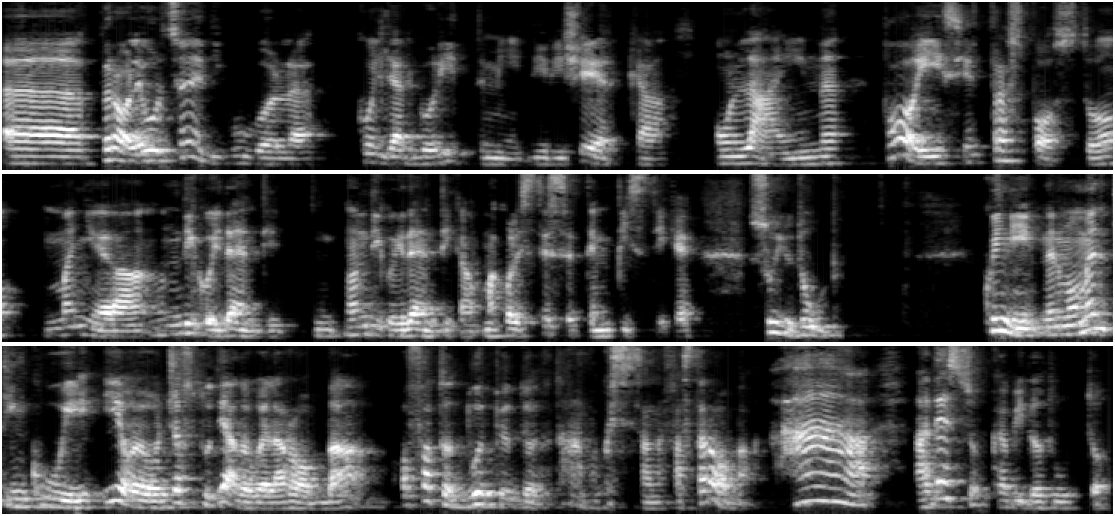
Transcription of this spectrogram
eh, però l'evoluzione di Google con gli algoritmi di ricerca online poi si è trasposto in maniera, non dico, identi, non dico identica, ma con le stesse tempistiche su YouTube. Quindi nel momento in cui io avevo già studiato quella roba, ho fatto 2 più 2, ho detto, ah, ma questi stanno a fare sta roba. Ah, adesso ho capito tutto.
